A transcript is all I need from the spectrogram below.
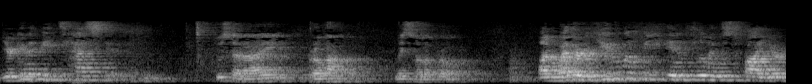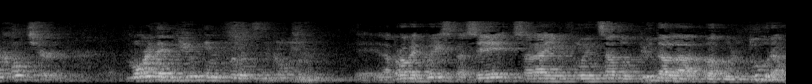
you're going to be tested tu sarai provato, messo alla prova. On whether you will be influenced by your culture more than you influence the culture. Eh, La prova è questa, se sarai influenzato più dalla tua cultura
